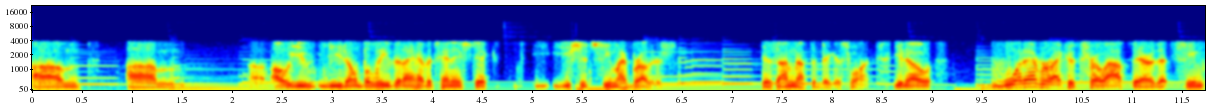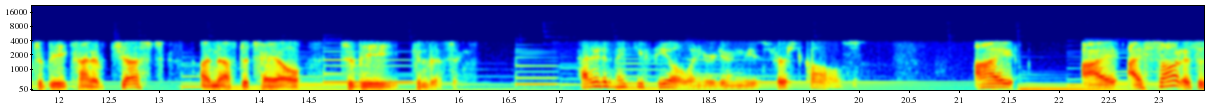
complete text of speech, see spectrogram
Um, um, uh, oh, you you don't believe that I have a 10-inch dick? You should see my brothers because I'm not the biggest one. You know, whatever I could throw out there that seemed to be kind of just enough detail to be convincing. How did it make you feel when you were doing these first calls? I I I saw it as a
